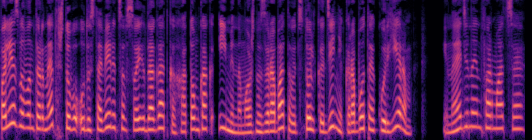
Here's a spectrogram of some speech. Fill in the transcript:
Полезла в интернет, чтобы удостовериться в своих догадках о том, как именно можно зарабатывать столько денег, работая курьером и найденная информация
